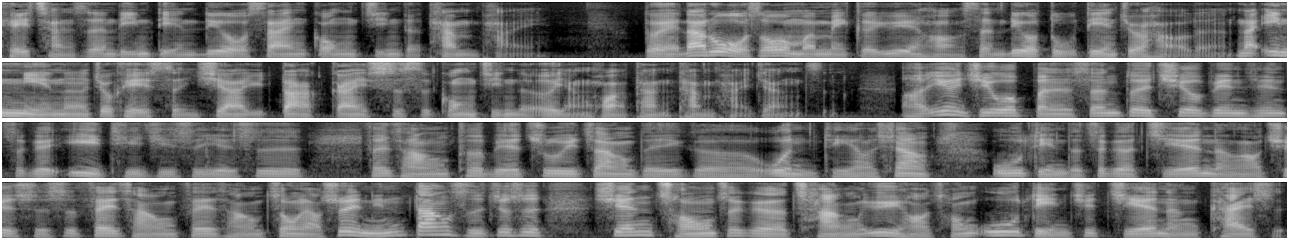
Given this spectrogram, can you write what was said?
可以产生零点六三公斤的碳排。对，那如果说我们每个月哈省六度电就好了，那一年呢就可以省下大概四十公斤的二氧化碳碳排这样子。啊，因为其实我本身对气候变迁这个议题，其实也是非常特别注意这样的一个问题啊。像屋顶的这个节能啊，确实是非常非常重要。所以您当时就是先从这个场域哈，从屋顶去节能开始。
